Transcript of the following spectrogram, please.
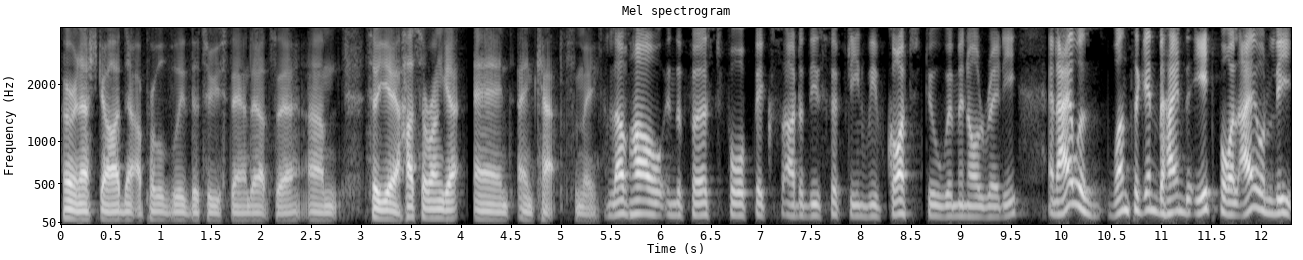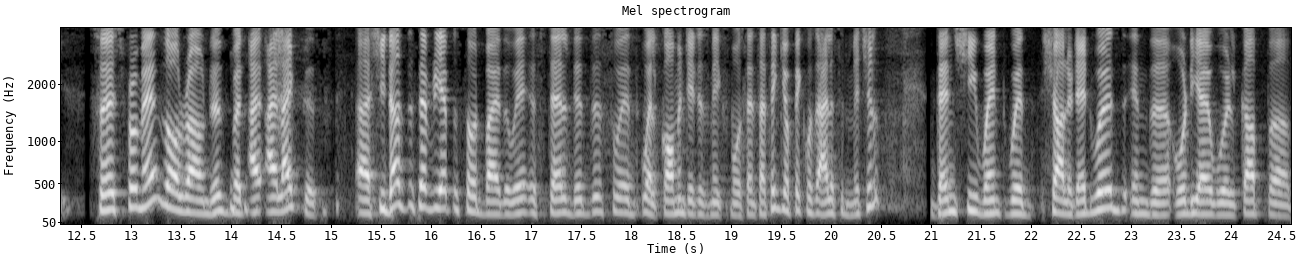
Her and Ash Gardner are probably the two standouts there. Um, so yeah, Hasaranga and and Kapp for me. Love how in the first four picks out of these 15, we've got two women already. And I was once again behind the eight ball. I only searched for men's all rounders, but I, I like this. Uh, she does this every episode, by the way. Estelle did this with, well, commentators makes more sense. I think your pick was Alison Mitchell. Then she went with Charlotte Edwards in the ODI World Cup uh,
